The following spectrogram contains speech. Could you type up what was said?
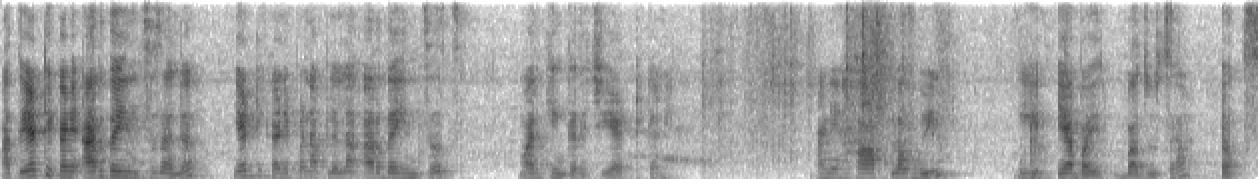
आता या ठिकाणी अर्धा इंच झालं. या ठिकाणी पण आपल्याला अर्धा इंचच मार्किंग करायची या ठिकाणी. आणि हा आपला होईल या बाई बाजूचा टक्स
